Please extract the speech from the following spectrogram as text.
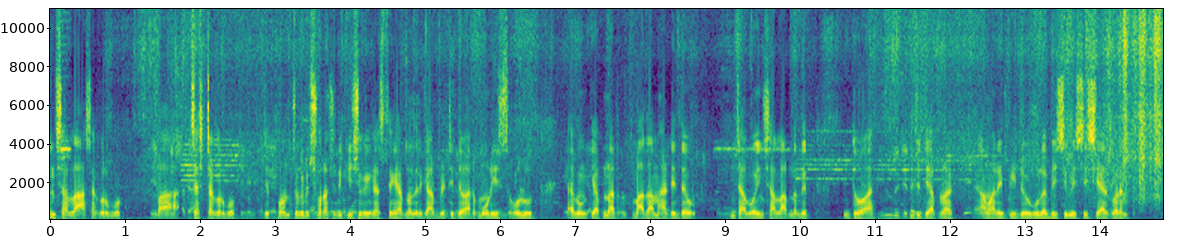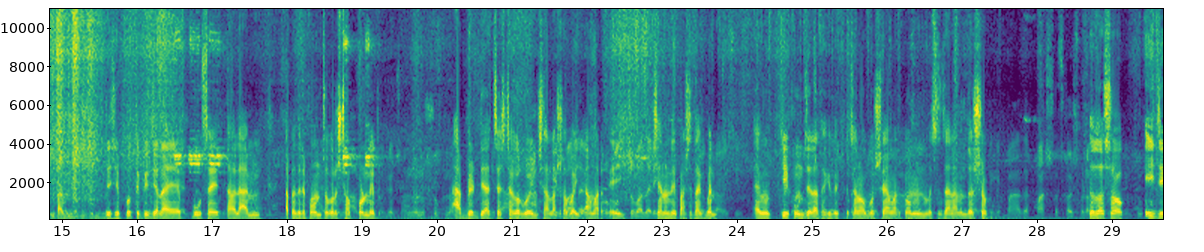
ইনশাল্লাহ আশা করব বা চেষ্টা করব যে পঞ্চগড়ের সরাসরি কৃষকের কাছ থেকে আপনাদেরকে আপডেটটি দেওয়ার মরিচ, হলুদ এবং কি আপনার বাদাম হাটিতেও যাব ইনশাল্লাহ আপনাদের দোয়ায়। যদি আপনারা আমার এই ভিডিওগুলো বেশি বেশি শেয়ার করেন বা দেশের প্রত্যেকটি জেলায় পৌঁছায়, তাহলে আমি আপনাদের পঞ্চগড়ের সব পণ্যের আপডেট দেওয়ার চেষ্টা করব ইনশাল্লাহ সবাই আমার এই চ্যানেলের পাশে থাকবেন এবং কে কোন জেলা থেকে দেখতে চান অবশ্যই আমার কমেন্ট বক্সে জানাবেন। দর্শক, তো দর্শক, এই যে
